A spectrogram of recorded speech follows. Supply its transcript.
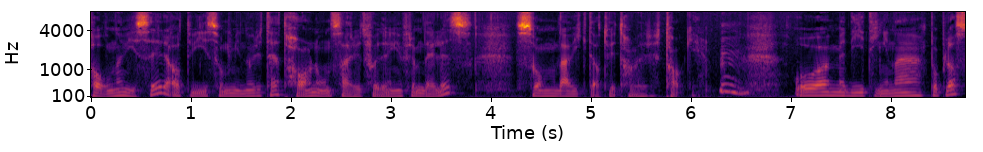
tallene viser at vi som minoritet har noen særutfordringer fremdeles som det er viktig at vi tar tak i. Mm. Og med de tingene på plass,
